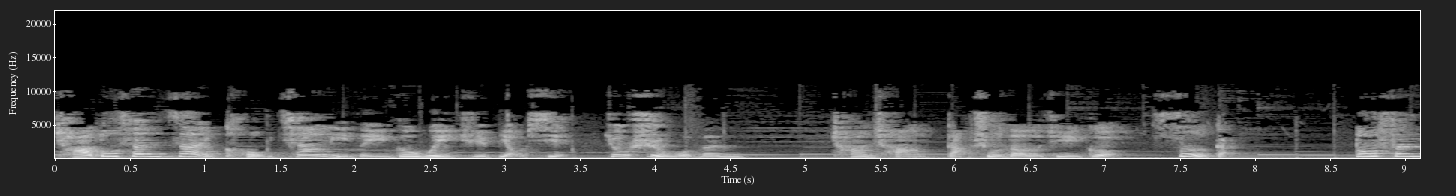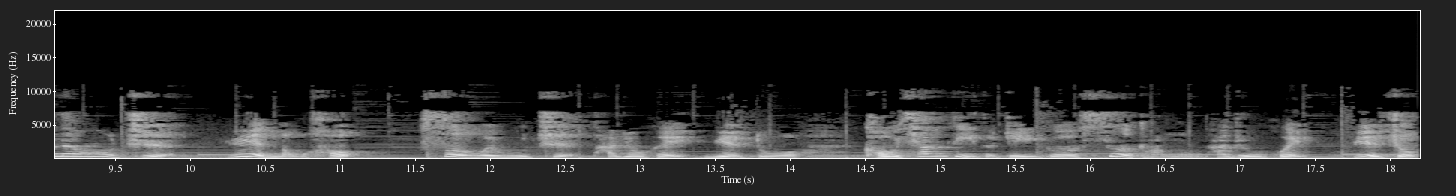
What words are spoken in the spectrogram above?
茶多酚在口腔里的一个味觉表现，就是我们常常感受到的这个涩感。多酚类物质越浓厚，涩味物质它就会越多，口腔里的这一个涩感呢，它就会。越重，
